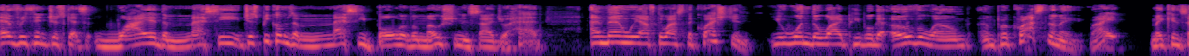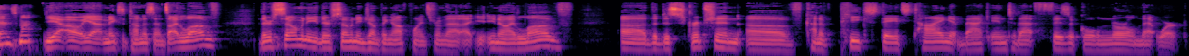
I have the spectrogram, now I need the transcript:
everything just gets wired and messy. It just becomes a messy ball of emotion inside your head. And then we have to ask the question. You wonder why people get overwhelmed and procrastinate, right? Making sense, Matt? Yeah. Oh, yeah. It makes a ton of sense. I love. There's so many. There's so many jumping off points from that. I, you know, I love uh, the description of kind of peak states, tying it back into that physical neural network.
